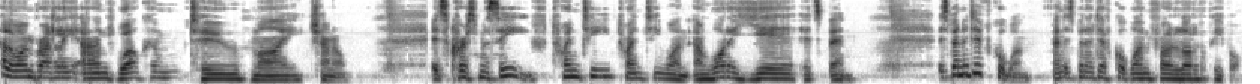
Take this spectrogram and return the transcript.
Hello, I'm Bradley and welcome to my channel. It's Christmas Eve 2021 and what a year it's been. It's been a difficult one and it's been a difficult one for a lot of people.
